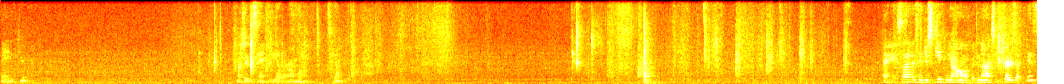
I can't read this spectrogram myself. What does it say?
Thank you. I'll do the same for the other arm. one. So, Okay, so like I said, just keeping your arm up at 90 degrees like this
